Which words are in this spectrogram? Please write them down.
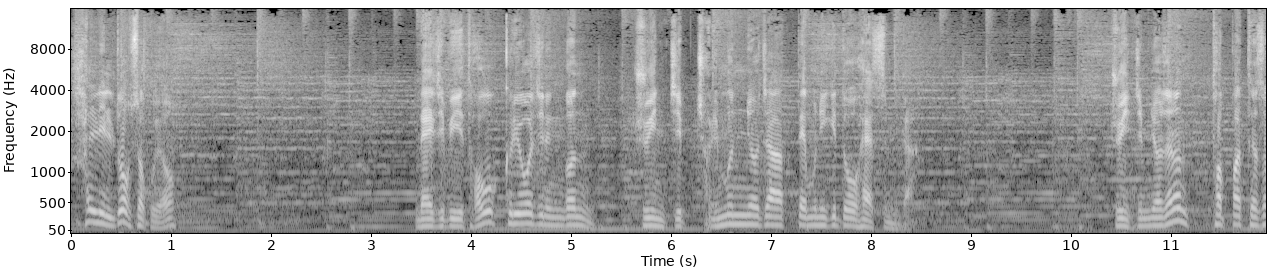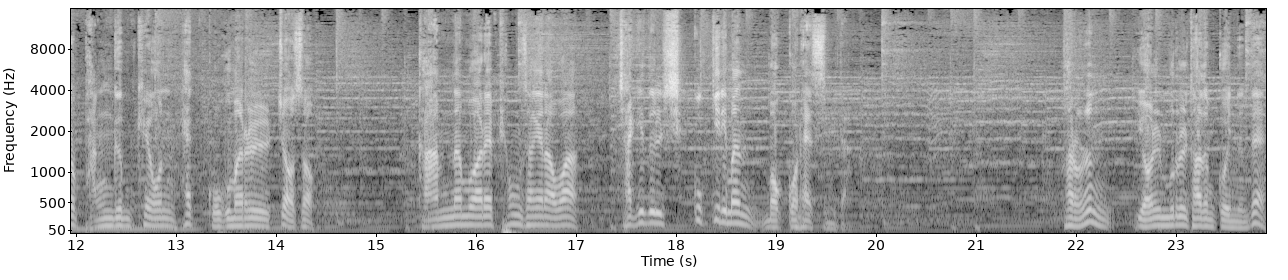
할 일도 없었고요. 내 집이 더욱 그리워지는 건 주인집 젊은 여자 때문이기도 했습니다. 주인집 여자는 텃밭에서 방금 캐온 햇 고구마를 쪄서 감나무 아래 평상에 나와 자기들 식구끼리만 먹곤 했습니다. 하루는 열무를 다듬고 있는데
